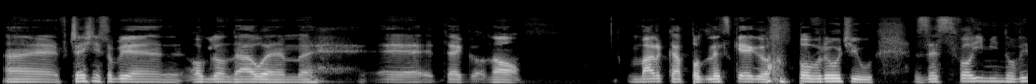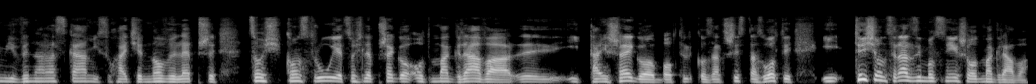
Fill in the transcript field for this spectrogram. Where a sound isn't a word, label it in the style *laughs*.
E, wcześniej sobie oglądałem e, tego, no, Marka Podleckiego *laughs* powrócił ze swoimi nowymi wynalazkami. Słuchajcie, nowy, lepszy, coś konstruuje, coś lepszego od Magrawa y, i tańszego, bo tylko za 300 zł i tysiąc razy mocniejsze od Magrawa.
